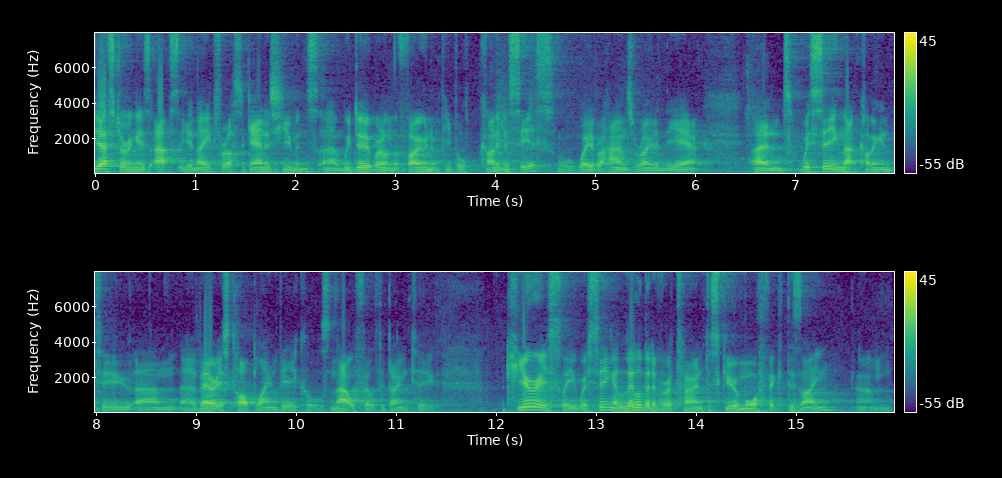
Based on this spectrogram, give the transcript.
gesturing is absolutely innate for us, again, as humans. Um, we do it when we're on the phone and people can't even see us. We'll wave our hands around in the air. And we're seeing that coming into um, uh, various top-line vehicles, and that will filter down too. Curiously, we're seeing a little bit of a return to skeuomorphic design. Um,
